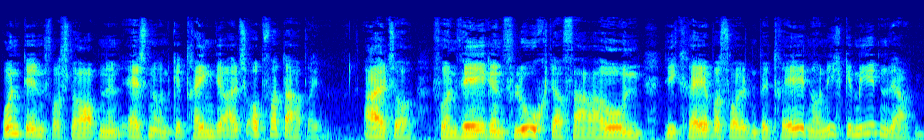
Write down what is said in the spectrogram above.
und den Verstorbenen Essen und Getränke als Opfer darbringen. Also von wegen Fluch der Pharaonen, die Gräber sollten betreten und nicht gemieden werden.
